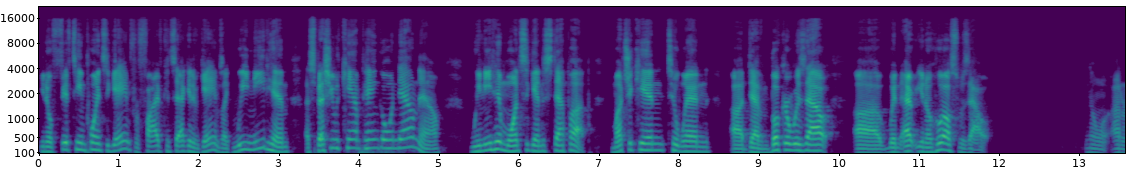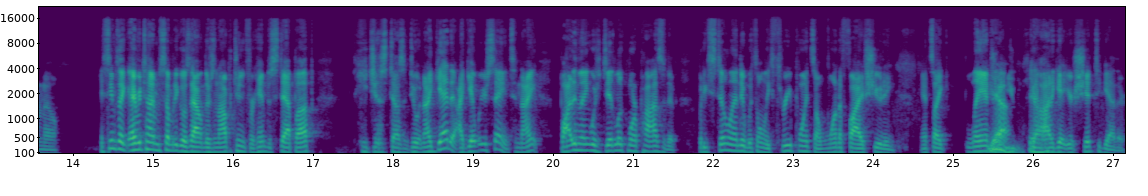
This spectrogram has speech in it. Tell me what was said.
you know 15 points a game for five consecutive games. Like we need him, especially with Cam Payne going down now. We need him once again to step up, much akin to when uh, Devin Booker was out. Uh, when you know who else was out? No, I don't know. It seems like every time somebody goes out and there's an opportunity for him to step up, he just doesn't do it. And I get it. I get what you're saying. Tonight, body language did look more positive, but he still ended with only three points on one of five shooting. And it's like, Landry, Yeah, you yeah. got to get your shit together.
